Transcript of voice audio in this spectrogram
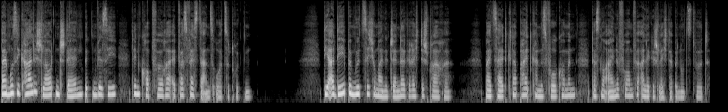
Bei musikalisch lauten Stellen bitten wir Sie, den Kopfhörer etwas fester ans Ohr zu drücken. Die AD bemüht sich um eine gendergerechte Sprache. Bei Zeitknappheit kann es vorkommen, dass nur eine Form für alle Geschlechter benutzt wird.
